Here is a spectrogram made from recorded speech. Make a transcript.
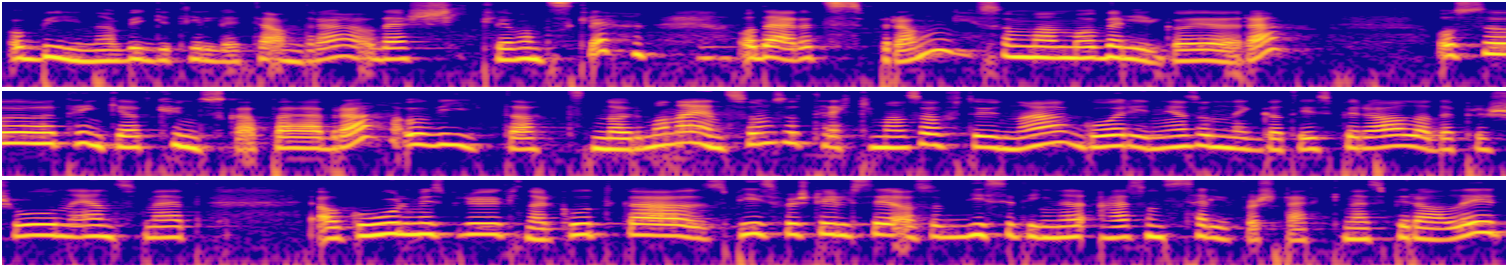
Å begynne å bygge tillit til andre. Og det er skikkelig vanskelig. Og det er et sprang som man må velge å gjøre. Og så tenker jeg at kunnskap er bra. Å vite at når man er ensom, så trekker man seg ofte unna. Går inn i en sånn negativ spiral av depresjon, ensomhet, alkoholmisbruk, narkotika, spiseforstyrrelser. Altså disse tingene er sånn selvforsterkende spiraler.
